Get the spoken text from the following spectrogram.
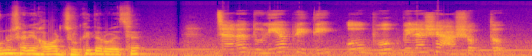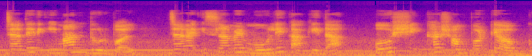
অনুসারী হওয়ার ঝুঁকিতে রয়েছে? যারা দুনিয়া প্রীতি ও ভোগবিলাসে আসক্ত যাদের ইমান দুর্বল যারা ইসলামের মৌলিক আকিদা ও শিক্ষা সম্পর্কে অজ্ঞ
